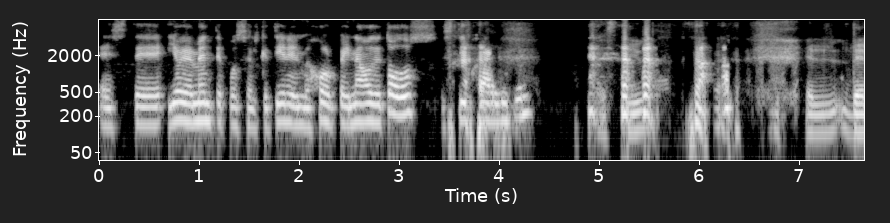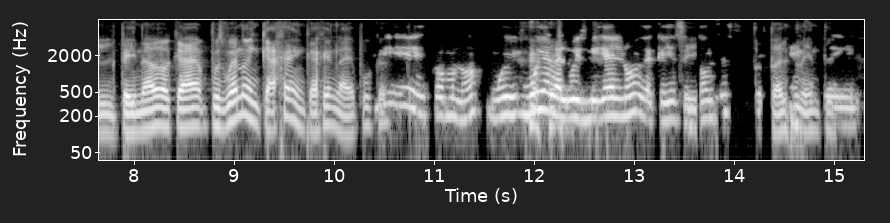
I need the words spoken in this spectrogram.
Este, y obviamente, pues el que tiene el mejor peinado de todos, Steve Harrington. Steve. el del peinado acá, pues bueno, encaja, encaja en la época. Sí, cómo no, muy, muy a la Luis Miguel, ¿no? De aquellos entonces. Totalmente. Este,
